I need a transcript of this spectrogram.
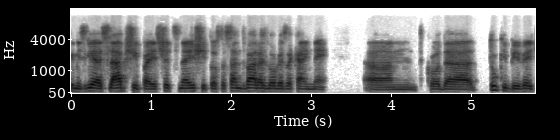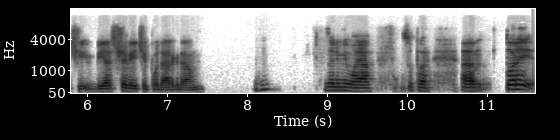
ki mi zgleda slabši, pa je še cenejši. To sta samo dva razloga, zakaj ne. Um, tako da tukaj bi, večji, bi jaz še večji podarek dal. Mhm. Zanimivo, ja, super. Um, torej,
